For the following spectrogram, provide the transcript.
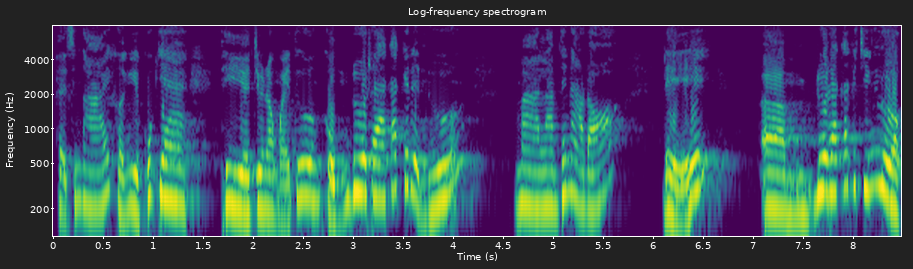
hệ sinh thái khởi nghiệp quốc gia thì trường đại học ngoại thương cũng đưa ra các cái định hướng mà làm thế nào đó để um, đưa ra các cái chiến lược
